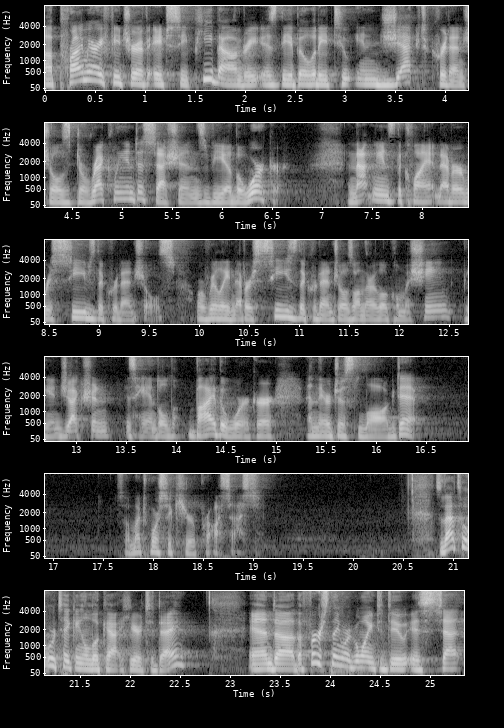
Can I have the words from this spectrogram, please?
A primary feature of HCP Boundary is the ability to inject credentials directly into sessions via the worker. And that means the client never receives the credentials, or really never sees the credentials on their local machine. The injection is handled by the worker, and they're just logged in. So a much more secure process. So that's what we're taking a look at here today. And uh, the first thing we're going to do is set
